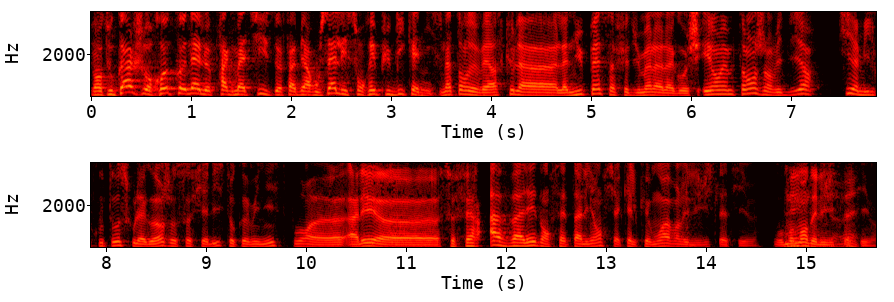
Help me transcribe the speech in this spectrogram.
Mais en tout cas, je reconnais le pragmatisme de Fabien Roussel et son républicanisme. Nathan Devers, est-ce que la, la NUPES a fait du mal à la gauche? Et en même temps, j'ai envie de dire, qui a mis le couteau sous la gorge aux socialistes, aux communistes pour euh, aller euh, se faire avaler dans cette alliance il y a quelques mois avant les législatives, au moment des législatives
